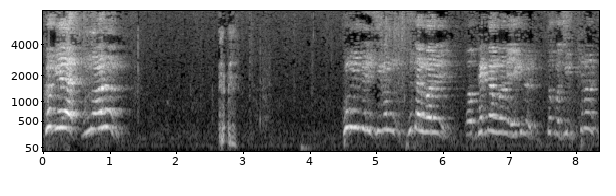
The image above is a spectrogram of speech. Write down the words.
거기에 분노하는 국민들이 지금 부장관의 어, 백장관의 얘기를 듣고 지금 피를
